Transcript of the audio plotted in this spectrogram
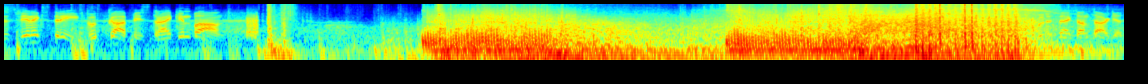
Is Phoenix 3. Good copy. Strike inbound. Good effect on target.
